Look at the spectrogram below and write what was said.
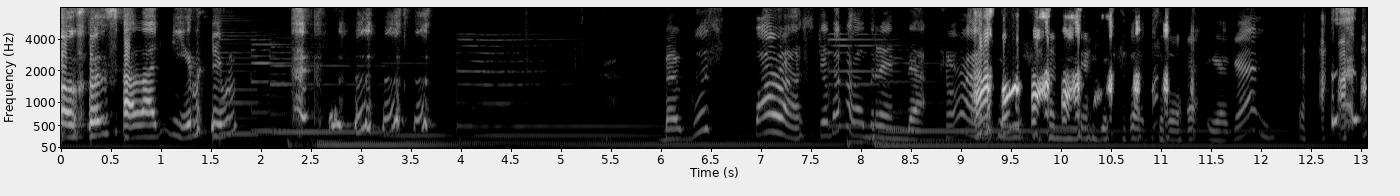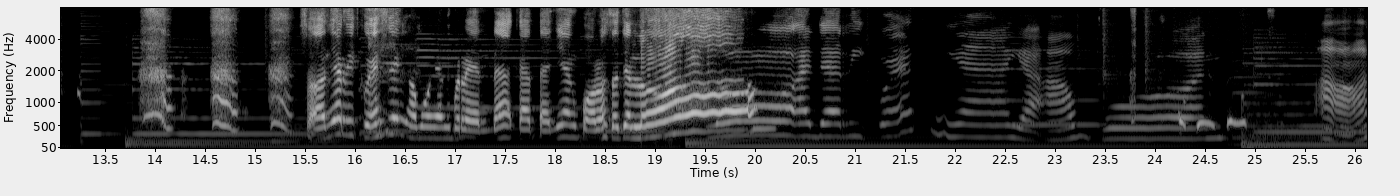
Gue salah kirim. bagus polos. Coba kalau gue tua ya kan Soalnya requestnya nggak mau yang Brenda, katanya yang polos aja loh. oh ada requestnya ya ampun ah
